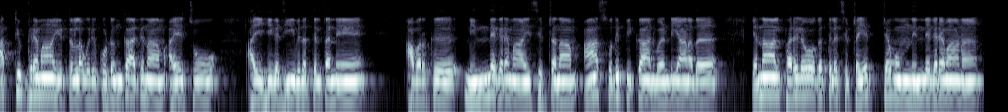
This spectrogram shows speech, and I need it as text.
അത്യുഗ്രമായിട്ടുള്ള ഒരു കൊടുങ്കാറ്റ് നാം അയച്ചു. ഐഹിക ജീവിതത്തിൽ തന്നെ അവർക്ക് നിന്ദകരമായി ശിക്ഷ നാം ആസ്വദിപ്പിക്കാൻ വേണ്ടിയാണത്. എന്നാൽ പരലോകത്തിലെ ശിക്ഷ ഏറ്റവും നിന്ദകരമാണ്.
